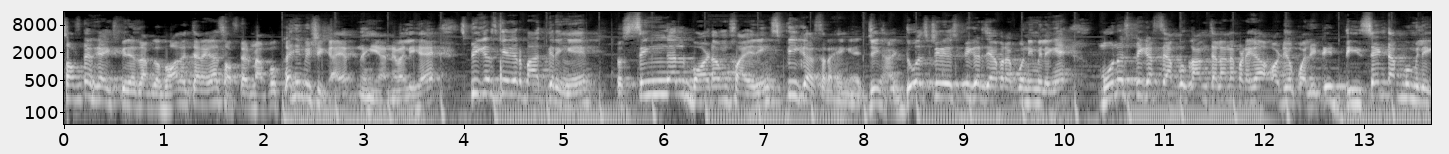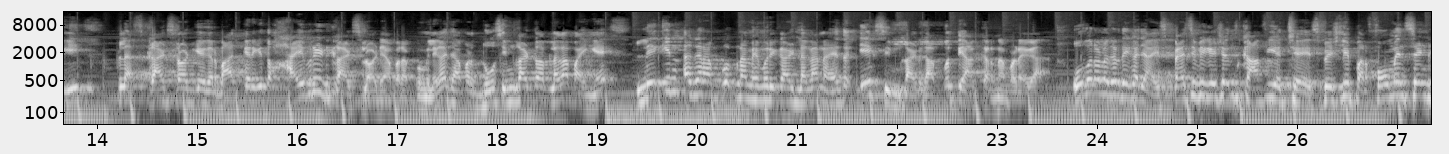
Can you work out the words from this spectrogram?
सॉफ्टवेयर का एक्सपीरियंस आपको बहुत अच्छा रहेगा। सॉफ्टवेयर में आपको कहीं भी शिकायत नहीं आने वाली। है। स्पीकर्स की अगर बात करेंगे तो सिंगल बॉटम फायरिंग स्पीकर्स रहेंगे। जी हाँ डुअल स्टीरियो स्पीकर यहाँ पर आपको नहीं मिलेंगे। मोनो स्पीकर से आपको काम चलाना पड़ेगा ऑडियो क्वालिटी डिसेंट आपको मिलेगी। प्लस कार्ड स्लॉट की अगर बात करेंगे तो हाइब्रिड कार्ड स्लॉट यहाँ पर आपको मिलेगा, जहाँ पर दो सिम कार्ड तो आप लगा पाएँगे। लेकिन अगर आपको अपना मेमोरी कार्ड लगाना है तो एक सिम कार्ड का आपको त्याग करना पड़ेगा। ओवरऑल अगर देखा जाए स्पेसिफिकेशन काफ़ी अच्छे हैं स्पेशली परफॉर्मेंस एंड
